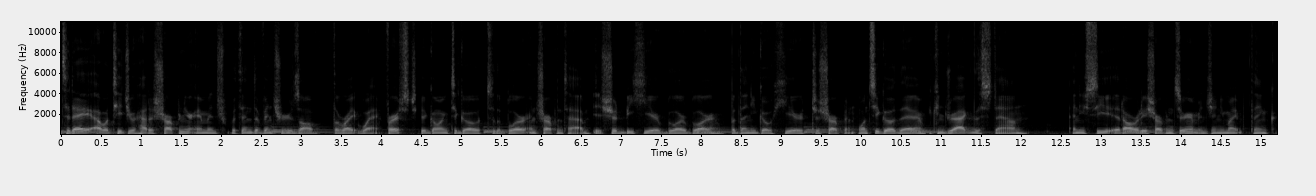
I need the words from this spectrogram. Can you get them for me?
Today I will teach you how to sharpen your image within DaVinci Resolve the right way. First, you're going to go to the blur and sharpen tab. It should be here, blur blur, but then you go here to sharpen. Once you go there, you can drag this down and you see it already sharpens your image and you might think,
